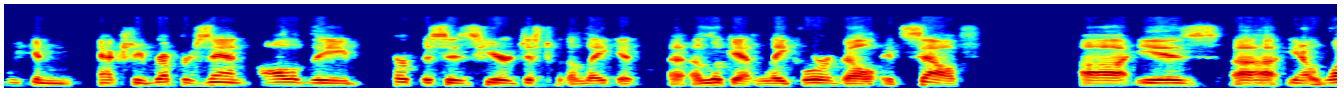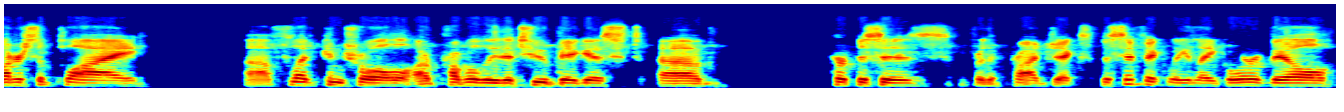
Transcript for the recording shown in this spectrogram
we can actually represent all of the purposes here just with a, lake at, a look at Lake Oroville itself uh, is uh, you know water supply, uh, flood control are probably the two biggest uh, purposes for the project. Specifically, Lake Oroville,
